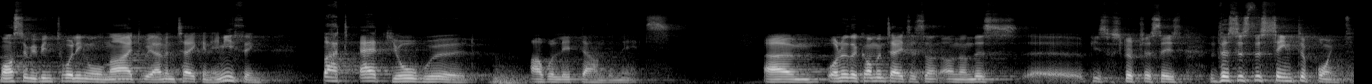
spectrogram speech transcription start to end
Master, we've been toiling all night, we haven't taken anything, but at your word I will let down the nets. Um, one of the commentators on, on, on this uh, piece of scripture says this is the center point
